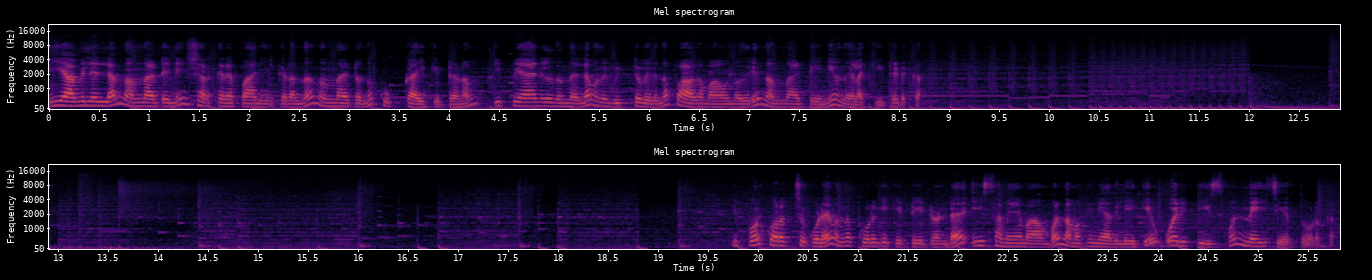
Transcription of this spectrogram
ഈ അവിലെല്ലാം നന്നായിട്ട് ഇനി ശർക്കര പാനിയിൽ കിടന്ന് നന്നായിട്ടൊന്ന് കുക്കായി കിട്ടണം. ഈ പാനിൽ നിന്നെല്ലാം ഒന്ന് വിട്ട് വരുന്ന നന്നായിട്ട് ഇനി ഒന്ന് ഇളക്കിയിട്ടെടുക്കാം ഇപ്പോൾ കുറച്ചുകൂടെ ഒന്ന് കുറുകി കിട്ടിയിട്ടുണ്ട്. ഈ സമയമാകുമ്പോൾ നമുക്കിനി അതിലേക്ക് ഒരു ടീസ്പൂൺ നെയ്യ് ചേർത്ത് കൊടുക്കാം.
